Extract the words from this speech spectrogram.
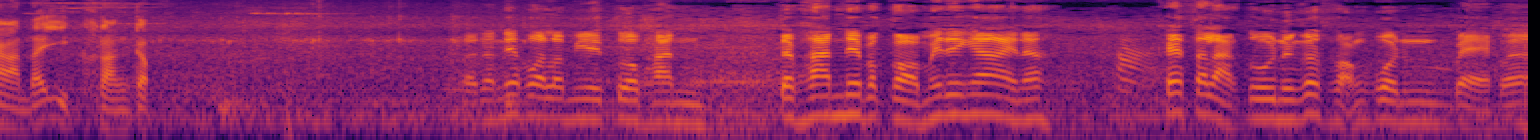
งานได้อีกครั้งครับแต่ตอนนี้พอเรามีตัวพันแต่พันเนี่ยประกอบไม่ได้ง่ายนะค่ะแค่สลักตัวหนึ่งก็สองคนแบกแล้ว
